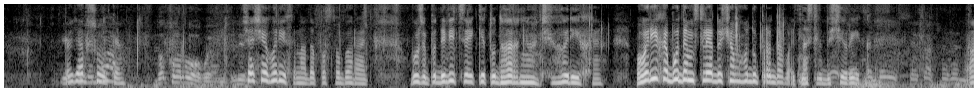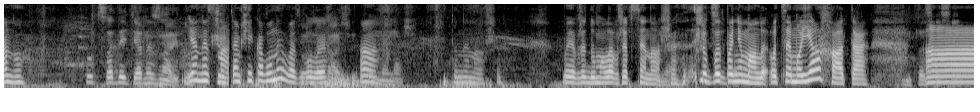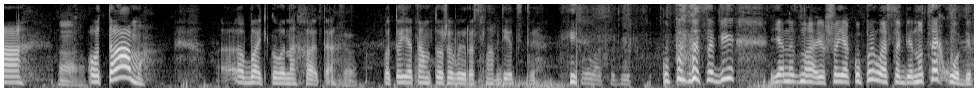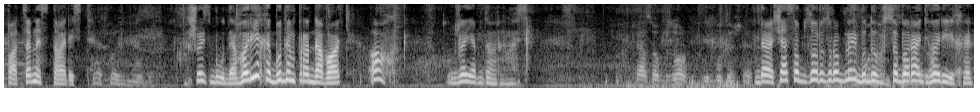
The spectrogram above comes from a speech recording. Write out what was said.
І Та я в шокі. До корови. он, Ще ще горіхи треба пособирати. Боже, подивіться, які тут гарнючі горіхи. Горіхи будемо в слідчому году продавати на слідчий рік. Дивись, яка ширина. А ну, Тут садить, я не знаю. Тут я не знаю. Там ще й кавуни у вас то були. не наші, А. то не наші. То не наше. Бо я вже думала, вже все наше. Не. Щоб ви розуміли, оце моя хата, сусід. а А, отам а, батькова хата. да. Ото я там теж виросла в дитинстві. Купила собі. Купила собі, я не знаю, що я купила собі, ну це хобі, па, це не старість. Це щось буде. Щось буде. Горіхи будемо продавати. Ох, вже я вдарилась. Зараз обзор і буде ще. Да, зараз обзор зроблю і буду збирати горіхи.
